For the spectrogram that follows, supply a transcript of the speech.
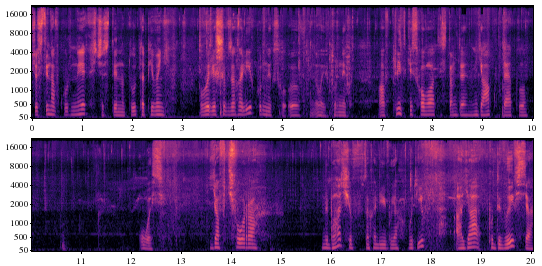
Частина в курник, частина тут, а півень вирішив взагалі в курник е, Ой, в курник. А в клітки сховатись, там де м'яко, тепло. Ось. Я вчора не бачив взагалі, бо я хворів, а я подивився.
